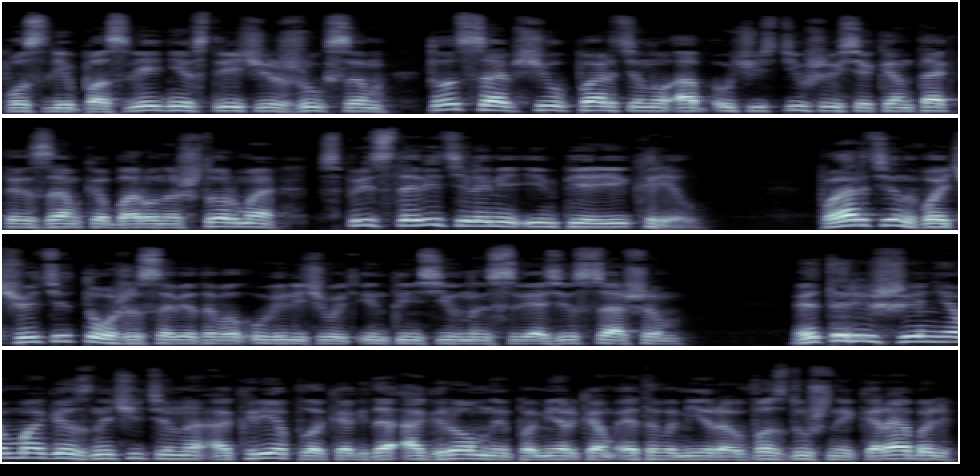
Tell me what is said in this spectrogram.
После последней встречи с Жуксом тот сообщил Партину об участившихся контактах замка барона Шторма с представителями империи Крил. Партин в отчете тоже советовал увеличивать интенсивность связи с Сашем, это решение мага значительно окрепло, когда огромный по меркам этого мира воздушный корабль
